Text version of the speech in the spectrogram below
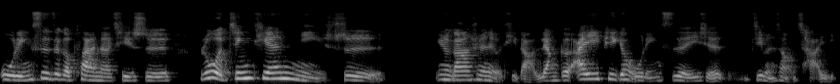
五零四这个 plan 呢，其实如果今天你是因为刚刚确实有提到两个 IEP 跟五零四的一些基本上的差异，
